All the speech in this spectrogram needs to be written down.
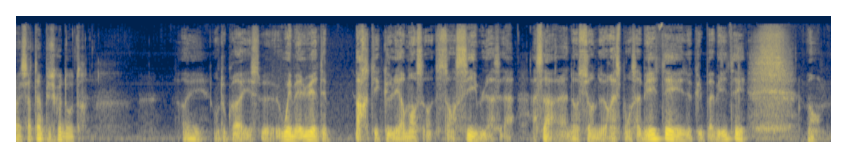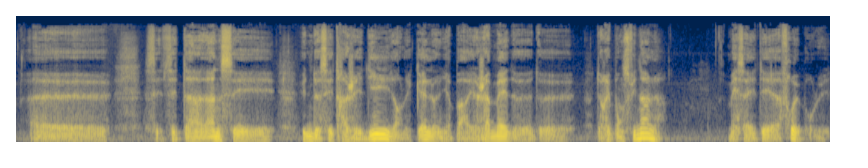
Oui, certains plus que d'autres. Oui, en tout cas, oui, mais lui était particulièrement sensible à ça, à ça, à la notion de responsabilité de culpabilité. Bon, euh, c'est un, un, de ces, une de ces tragédies dans lesquelles il n'y a pas, il y a jamais de, de, de, réponse finale. Mais ça a été affreux pour lui.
